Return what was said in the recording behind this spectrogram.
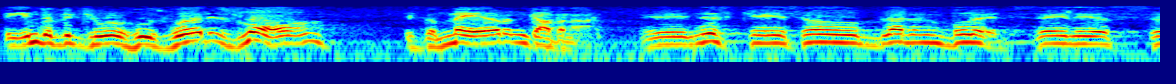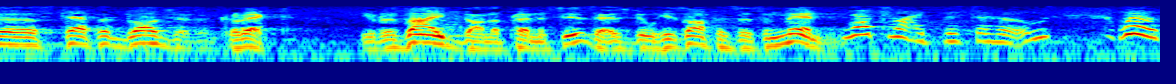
the individual whose word is law, is the mayor and governor. In this case, old Blood and Bullets, alias uh, Stafford Blodgett. Correct. He resides on the premises, as do his officers and men. That's right, Mr. Holmes. Well,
